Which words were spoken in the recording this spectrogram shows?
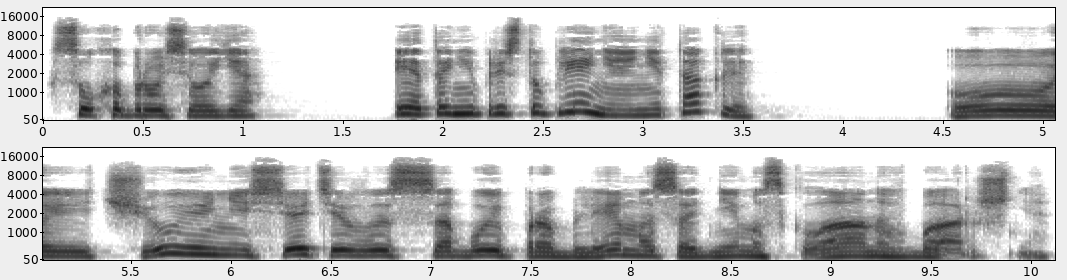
— сухо бросила я. «Это не преступление, не так ли?» «Ой, чую, несете вы с собой проблемы с одним из кланов, барышня».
